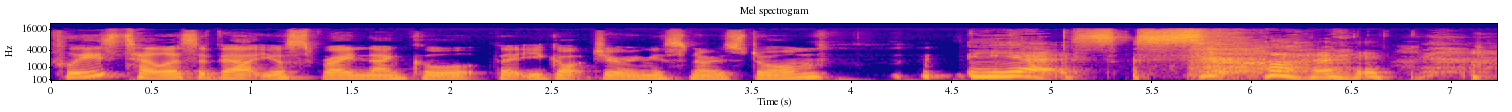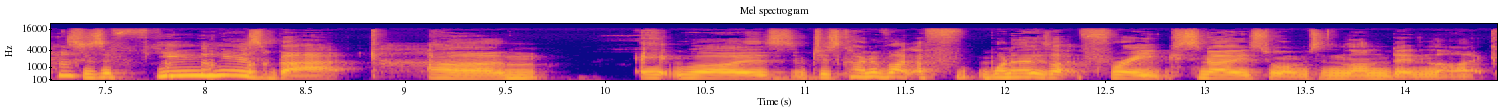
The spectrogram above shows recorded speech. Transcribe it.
please tell us about your sprained ankle that you got during a snowstorm. Yes. So this was a few years back. Um, it was just kind of like a one of those like freak snowstorms in London, like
